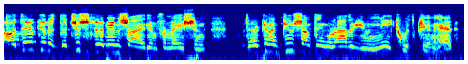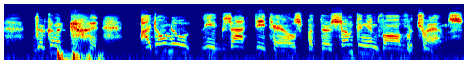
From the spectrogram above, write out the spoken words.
Uh, they're gonna they're just an inside information. They're gonna do something rather unique with Pinhead. They're gonna. I don't know the exact details, but there's something involved with trans.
